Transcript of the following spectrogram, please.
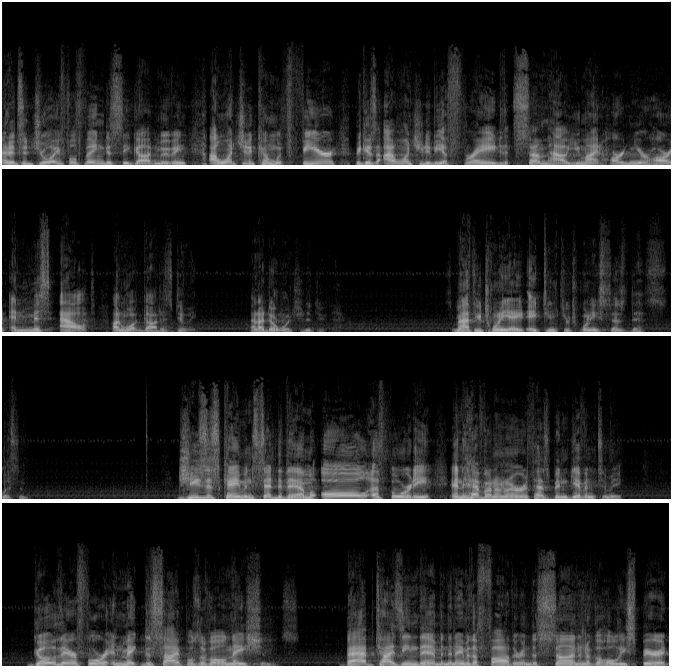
and it's a joyful thing to see God moving. I want you to come with fear because I want you to be afraid that somehow you might harden your heart and miss out on what God is doing. And I don't want you to do that. So, Matthew 28, 18 through 20 says this listen. Jesus came and said to them, All authority in heaven and earth has been given to me. Go therefore and make disciples of all nations, baptizing them in the name of the Father and the Son and of the Holy Spirit,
